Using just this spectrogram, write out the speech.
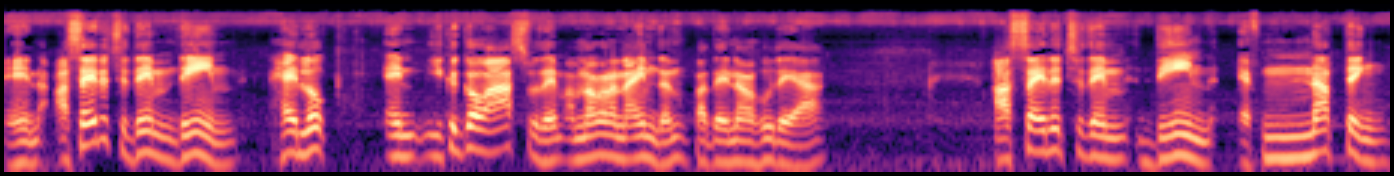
and I said it to them then hey look and you could go ask for them I'm not going to name them but they know who they are I said it to them, Dean, if nothing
